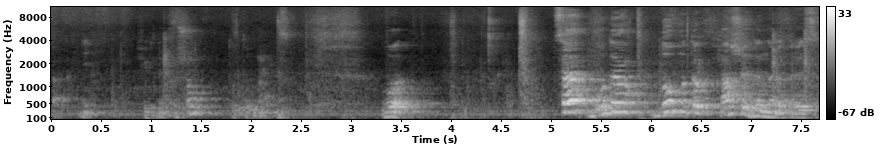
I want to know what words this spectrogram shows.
Так, ні, фіг не пишу, тут однається. Вот. Це буде добуток наших генератриці.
